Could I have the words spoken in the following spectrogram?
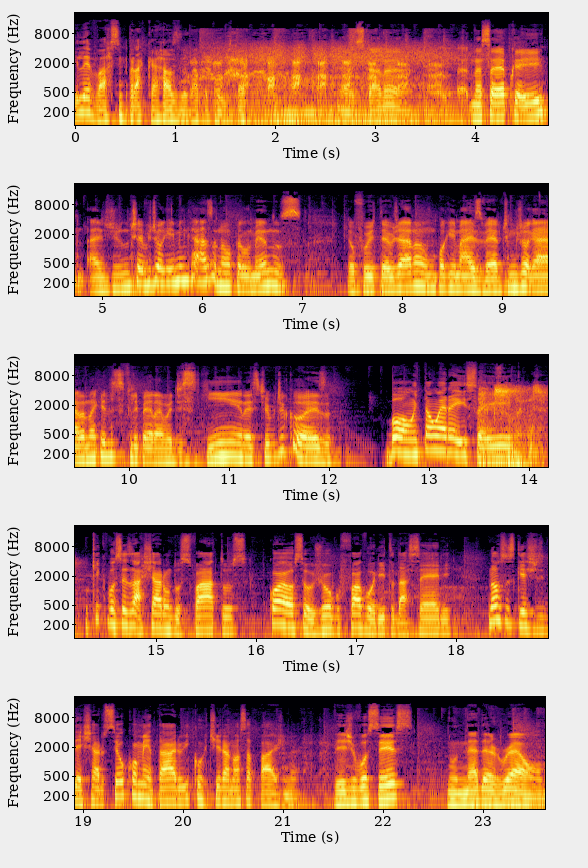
e levassem para casa. Dá pra acreditar? É, os caras. Nessa época aí, a gente não tinha videogame em casa, não. Pelo menos eu fui ter, eu já era um pouquinho mais velho, tinha que jogar era naqueles fliperama de esquina, esse tipo de coisa. Bom, então era isso aí. O que que vocês acharam dos fatos? Qual é o seu jogo favorito da série? Não se esqueça de deixar o seu comentário e curtir a nossa página. Vejo vocês no NetherRealm.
